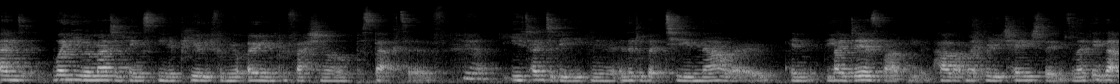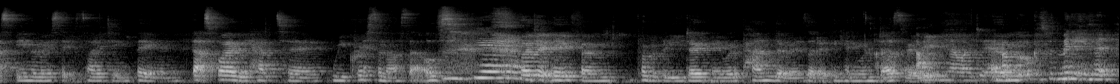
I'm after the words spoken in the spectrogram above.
And when you imagine things, you know, purely from your own professional perspective, Yeah. you tend to be, you know, a little bit too narrow in the ideas about you know, how that might really change things. And I think that's been the most exciting thing, and that's why we had to rechristen ourselves. Yeah. I don't know from probably you don't know what a pando is. I don't think anyone does really. I have no idea. Um, Because with minute you said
